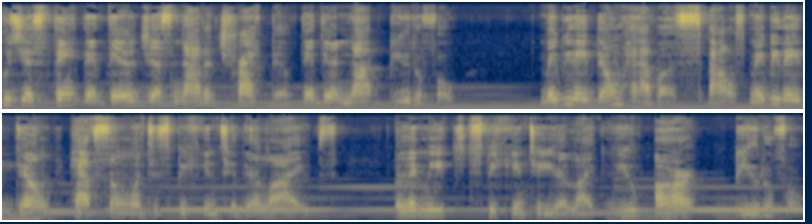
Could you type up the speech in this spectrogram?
who just think that they're just not attractive, that they're not beautiful. Maybe they don't have a spouse. Maybe they don't have someone to speak into their lives. But let me speak into your life. You are beautiful,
